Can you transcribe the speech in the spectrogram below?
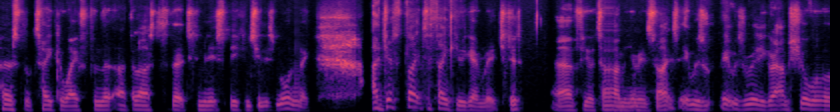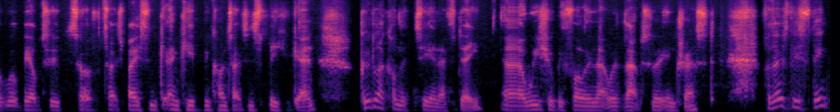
personal takeaway from the, uh, the last 30 minutes speaking to you this morning. I'd just like to thank you again, Richard. Uh, for your time and your mm-hmm. insights. It was it was really great. I'm sure we'll, we'll be able to sort of touch base and, and, keep in contact and speak again. Good luck on the TNFD. Uh, we shall be following that with absolute interest. For those listening,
